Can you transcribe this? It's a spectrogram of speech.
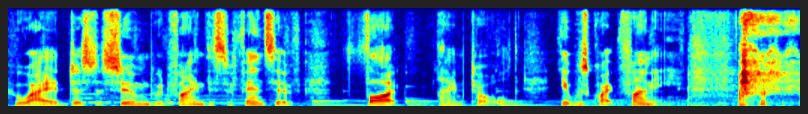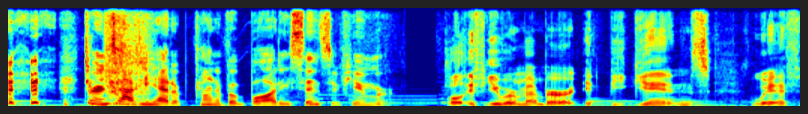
who I had just assumed would find this offensive, thought, I'm told, it was quite funny. Turns out he had a kind of a body sense of humor. Well, if you remember, it begins with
